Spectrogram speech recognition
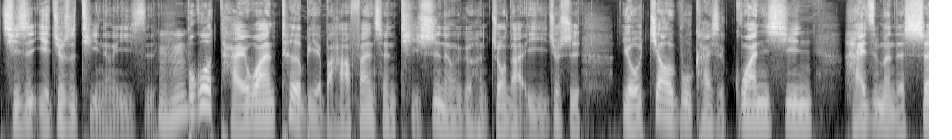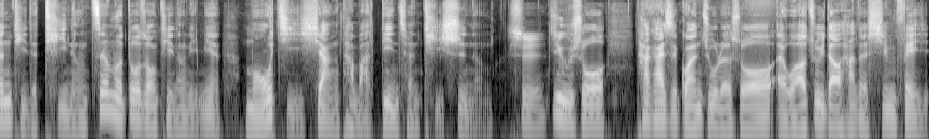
其实也就是体能意思。嗯。不过台湾特别把它翻成体适能，有一个很重大意义就是。由教育部开始关心孩子们的身体的体能，这么多种体能里面，某几项他把它定成体适能，是，例如说，他开始关注了说，哎，我要注意到他的心肺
